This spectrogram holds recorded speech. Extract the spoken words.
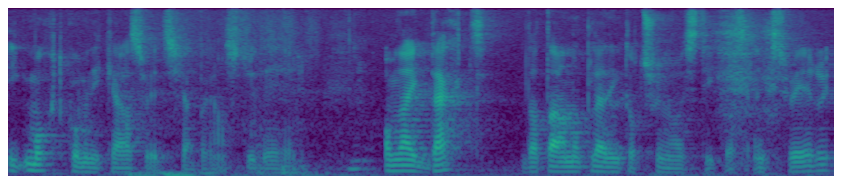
ik mocht communicatiewetenschappen gaan studeren. Omdat ik dacht dat dat een opleiding tot journalistiek was. En ik zweer u,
